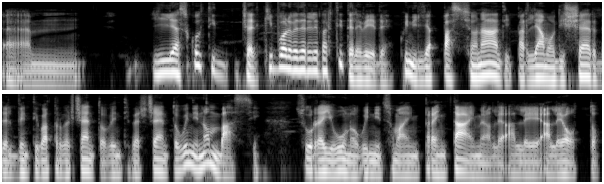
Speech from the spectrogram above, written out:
Ehm, gli ascolti, cioè chi vuole vedere le partite le vede, quindi gli appassionati, parliamo di share del 24%, 20%, quindi non bassi, su Rai 1, quindi insomma in prime time alle, alle, alle 8.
